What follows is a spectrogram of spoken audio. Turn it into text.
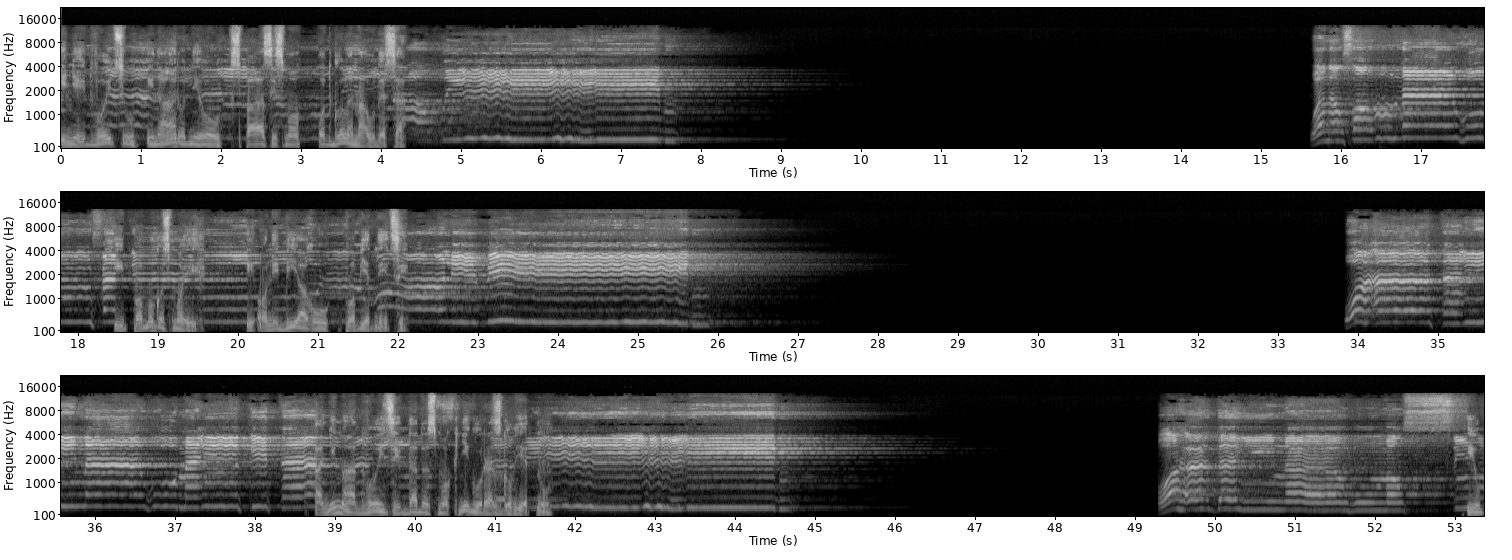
I njih dvojicu i narod njihov spasi smo od golema udesa. I pomogo smo ih i oni bijahu pobjednici. A njima dvojici dado smo knjigu razgovjetnu.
